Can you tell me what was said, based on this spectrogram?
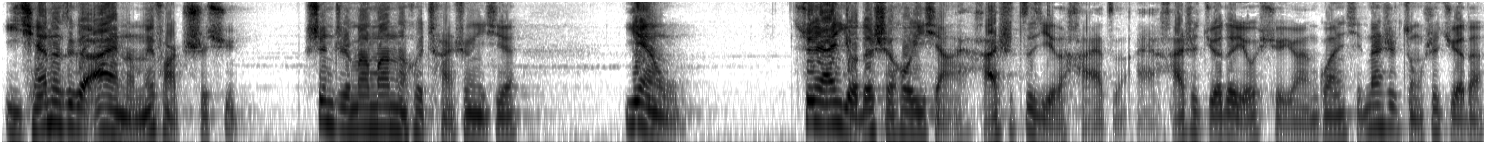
以前的这个爱呢，没法持续，甚至慢慢的会产生一些厌恶。虽然有的时候一想，哎，还是自己的孩子，哎，还是觉得有血缘关系，但是总是觉得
